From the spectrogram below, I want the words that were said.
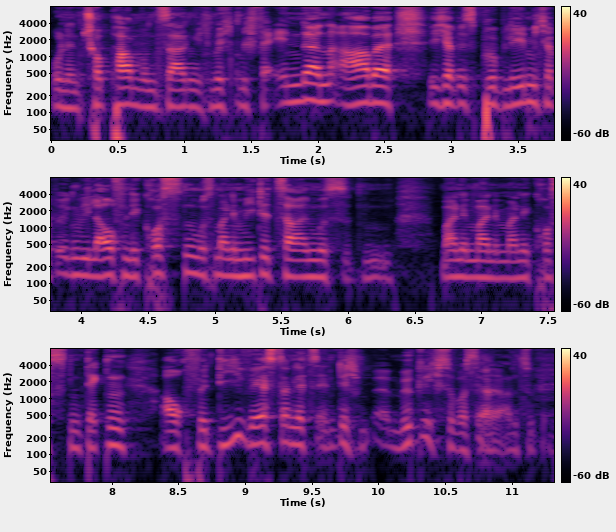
und einen Job haben und sagen, ich möchte mich verändern, aber ich habe das Problem, ich habe irgendwie laufende Kosten, muss meine Miete zahlen, muss meine, meine, meine Kosten decken. Auch für die wäre es dann letztendlich äh, möglich, sowas ja. Äh, anzugehen.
